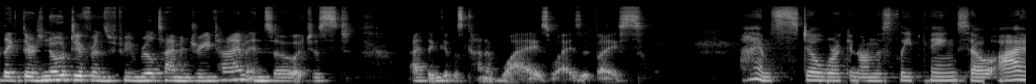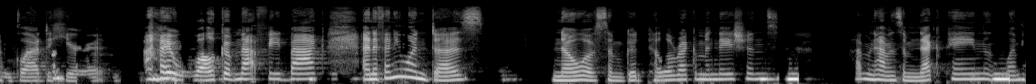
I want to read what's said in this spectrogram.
like there's no difference between real time and dream time. And so it just i think it was kind of wise wise advice. I am still working on the sleep thing so i'm glad to hear it i welcome that feedback and if anyone does know of some good pillow recommendations I've been having some neck pain. Let me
